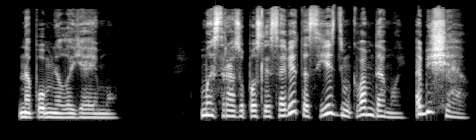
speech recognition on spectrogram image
— напомнила я ему. «Мы сразу после совета съездим к вам домой, обещаю».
